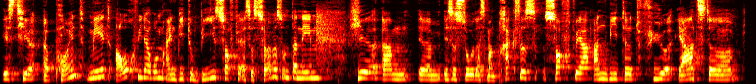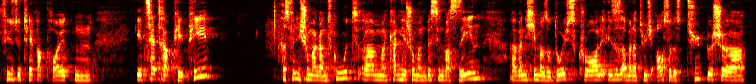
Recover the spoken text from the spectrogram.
ist hier AppointMate, auch wiederum ein B2B Software as a Service Unternehmen. Hier ähm, ähm, ist es so, dass man Praxissoftware anbietet für Ärzte, Physiotherapeuten etc. pp. Das finde ich schon mal ganz gut. Äh, man kann hier schon mal ein bisschen was sehen. Äh, wenn ich hier mal so durchscrolle, ist es aber natürlich auch so das typische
